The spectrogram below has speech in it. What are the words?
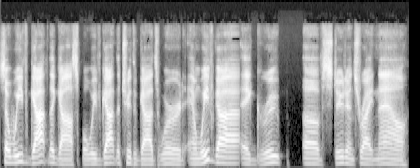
so we've got the gospel, we've got the truth of God's word, and we've got a group of students right now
